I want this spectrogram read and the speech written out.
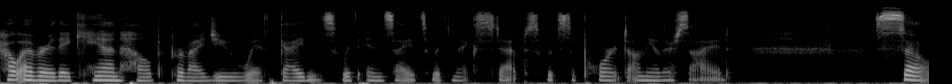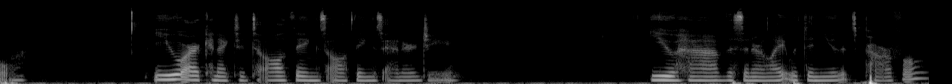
However, they can help provide you with guidance, with insights, with next steps, with support on the other side. So, you are connected to all things, all things energy. You have this inner light within you that's powerful,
